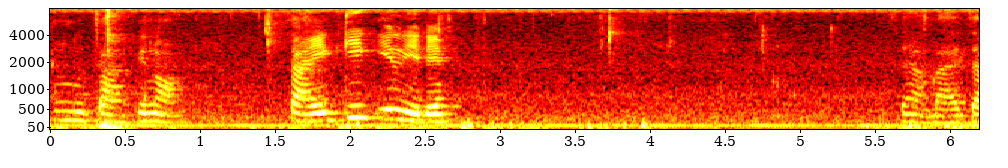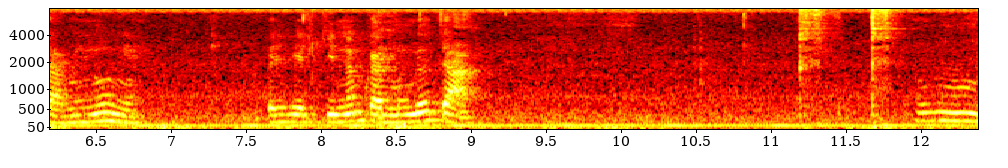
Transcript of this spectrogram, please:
ต้องดูจากพี่น้องใส่กิ๊กอีหลีเด้แซ่บหลายจากเมนูไงไปเฮ็ดกินน้ำกันมึงเด้อจ้าอืม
